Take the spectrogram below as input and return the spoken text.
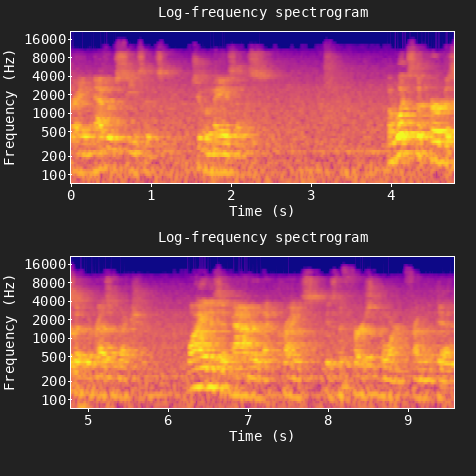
pray never ceases to amaze us. But what's the purpose of the resurrection? Why does it matter that Christ is the firstborn from the dead?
